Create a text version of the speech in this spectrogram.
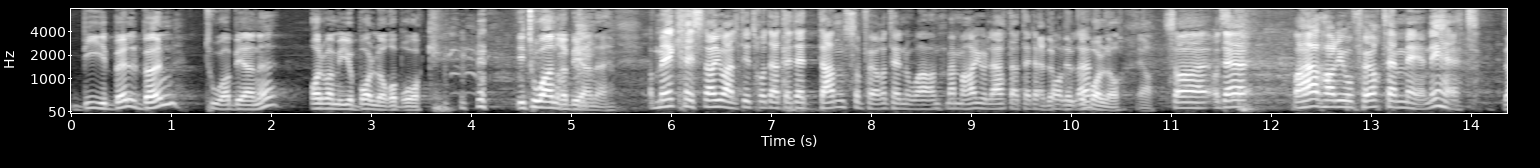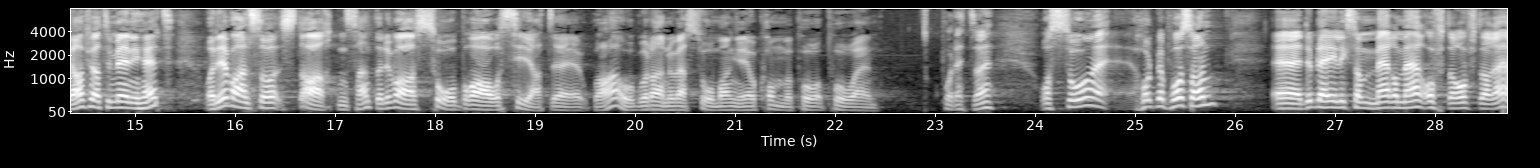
bibel, bønn, to av b-ene, og det var mye boller og bråk. De to andre b-ene. Vi kristne har jo alltid trodd at det er dans som fører til noe annet, men vi har jo lært at det er det, det, det er boller. ja. Så, og, det, og her har det jo ført til menighet. Det har ført til menighet. Og det var altså starten. sant? Og det var så bra å se at eh, wow, går det an å være så mange og komme på, på, eh, på dette? Og så holdt vi på sånn. Eh, Det ble liksom mer og mer, oftere og oftere.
